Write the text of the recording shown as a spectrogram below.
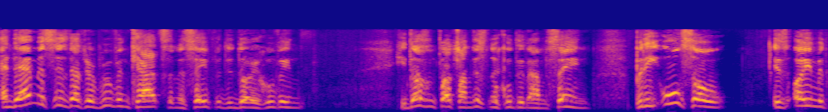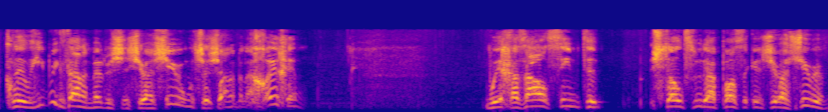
And the emes is that Reuven Katz in the Sefer Dudaei Reuven, he doesn't touch on this that I'm saying, but he also is oimid clearly. He brings down a medrash in Shir Hashirim, which Shoshana ben Achoichim, where Chazal seem to shtel through that pasuk in Shir Hashirim,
